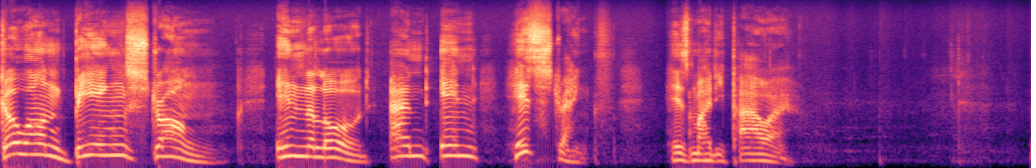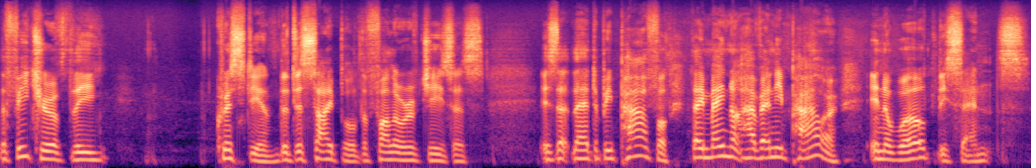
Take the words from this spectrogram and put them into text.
Go on being strong in the Lord and in his strength, his mighty power. The feature of the Christian, the disciple, the follower of Jesus, is that they're to be powerful. They may not have any power in a worldly sense,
